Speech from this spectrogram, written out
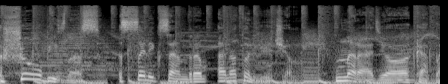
Шоу-бизнес с Александром Анатольевичем на Радио КП.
